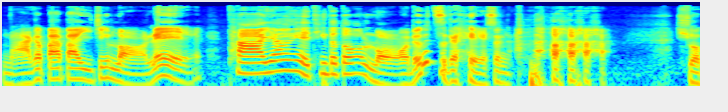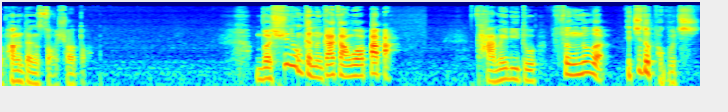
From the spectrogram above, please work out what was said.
哪个爸爸已经老了？太阳还听得到老头子个喊声啊！哈哈哈哈！小胖墩嘲笑道。勿许侬搿能介讲我爸爸！卡梅利多愤怒的一记头扑过去，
